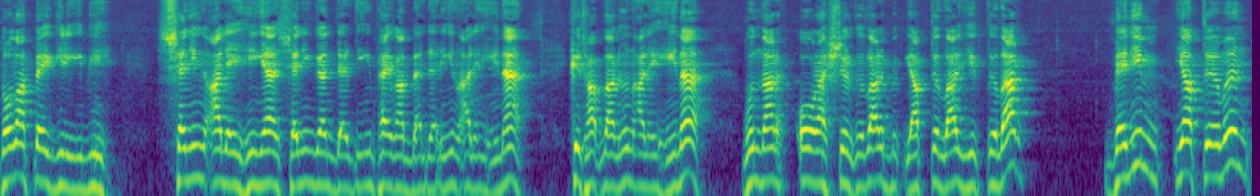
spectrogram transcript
dolap beygiri gibi senin aleyhine, senin gönderdiğin peygamberlerinin aleyhine, kitaplarının aleyhine bunlar uğraştırdılar, yaptılar, yıktılar. Benim yaptığımın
